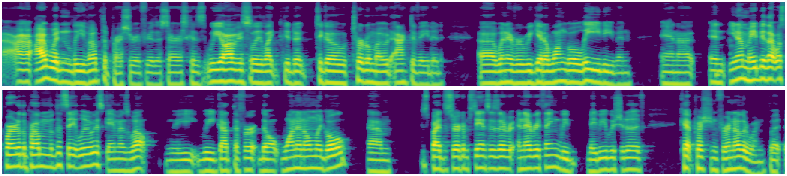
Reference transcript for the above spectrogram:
I, I wouldn't leave up the pressure if you're the Stars because we obviously like to, to go turtle mode activated uh, whenever we get a one goal lead, even. And uh, and you know maybe that was part of the problem with the St. Louis game as well. We we got the first, the one and only goal, um, despite the circumstances and everything, we maybe we should have kept pushing for another one. But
